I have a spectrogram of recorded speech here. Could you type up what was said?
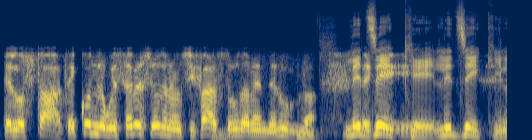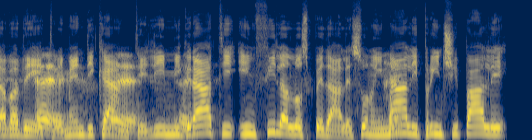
dello Stato e contro questa persona non si fa assolutamente nulla. Le perché... zecche, le zecche, i lavavetri, eh, i mendicanti, eh, gli immigrati in fila all'ospedale sono i eh. mali principali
